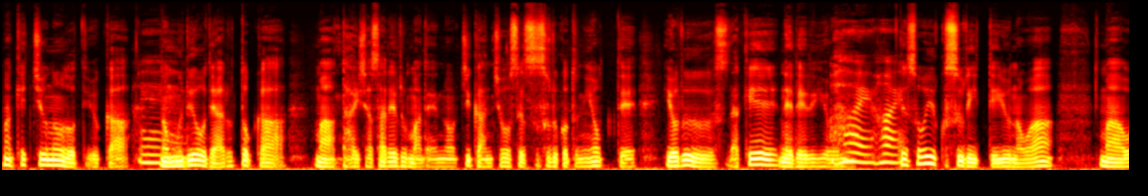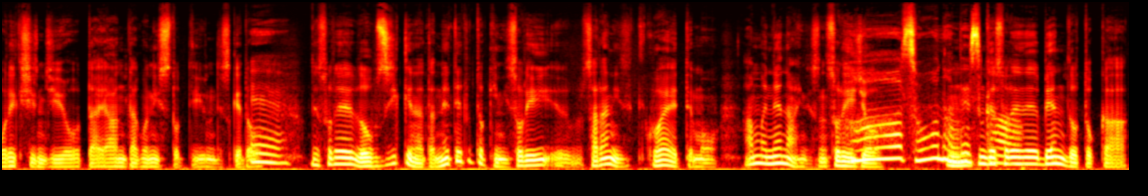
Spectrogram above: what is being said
まあ、血中濃度っていうか、ええ。飲む量であるとか、まあ、代謝されるまでの時間調節することによって夜だけ寝れるように、はいはい。でそういう薬っていうのは、まあ、オレキシン受容体アンタゴニストっていうんですけど、えでそれ動物実験だったら寝てる時にそれさらに加えてもあんまり寝ないんですねそれえ以上。ああそうなんですか、うん。それでベンドとか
